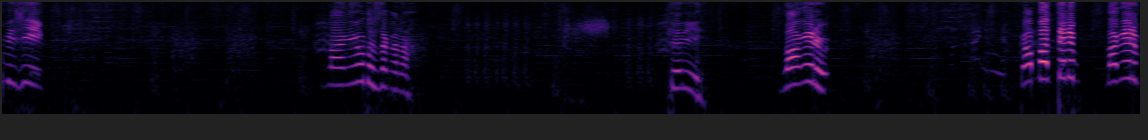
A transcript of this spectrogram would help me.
厳しい。投げようとしたかな。ケリー投げる。頑張ってる。投げる。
